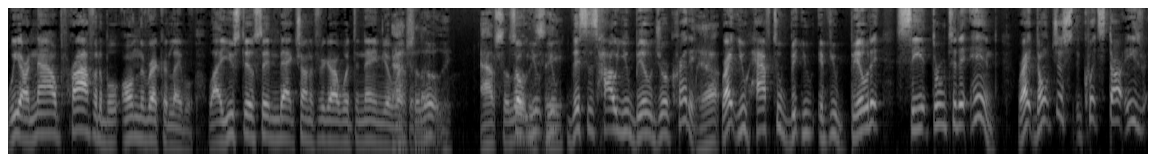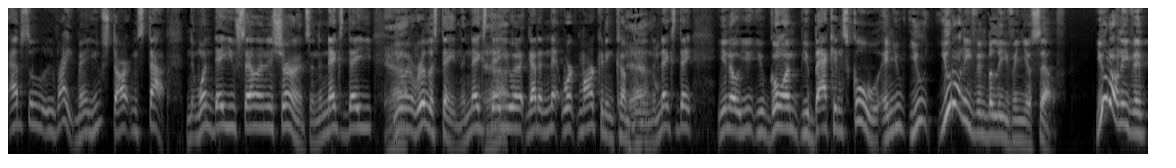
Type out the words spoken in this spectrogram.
we are now profitable on the record label while you still sitting back trying to figure out what to name your absolutely. record label. Absolutely. Absolutely. So you, you, this is how you build your credit, yeah. right? You have to, be, you, if you build it, see it through to the end right? Don't just quit start. He's absolutely right, man. You start and stop. And one day you selling insurance, and the next day you, yeah. you in real estate, and the next yeah. day you got a network marketing company, yeah. and the next day you know you you going you back in school, and you you you don't even believe in yourself. You don't even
